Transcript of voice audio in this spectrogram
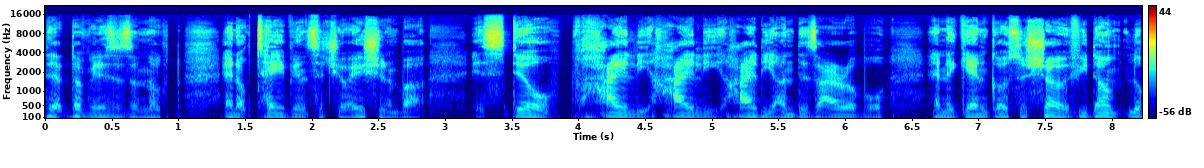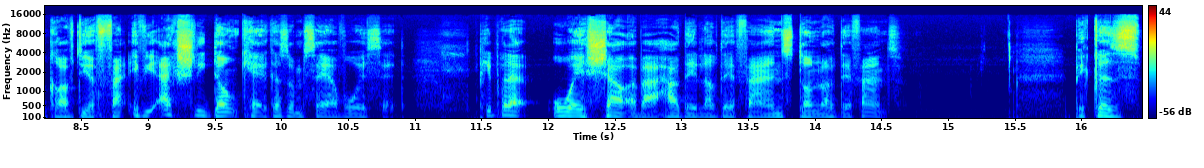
don't think this is an, an Octavian situation, but it's still highly, highly, highly undesirable. And again, goes to show if you don't look after your fan, if you actually don't care, because I'm saying I've always said, people that always shout about how they love their fans don't love their fans because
